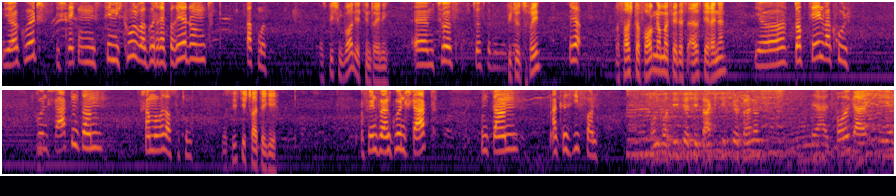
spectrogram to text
Ja, gut. Die Strecken ist ziemlich cool, war gut repariert und taugt mir. Was bist du geworden jetzt im Training? Ähm, 12. 12. bin ich. Bist du zufrieden? Ja. Was hast du da vorgenommen für das erste Rennen? Ja, Top 10 war cool. Gut starten, dann schauen wir, was rauskommt. Was ist die Strategie? Auf jeden Fall einen guten Start und dann aggressiv fahren. Und was ist jetzt die Taktik fürs Rennen? Ja, halt Vollgas geben.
